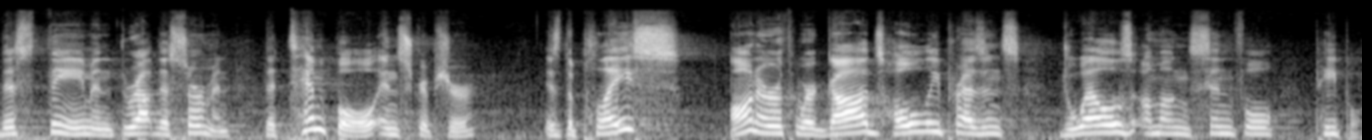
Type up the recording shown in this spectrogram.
this theme and throughout this sermon. The temple in Scripture is the place on earth where God's holy presence dwells among sinful people.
